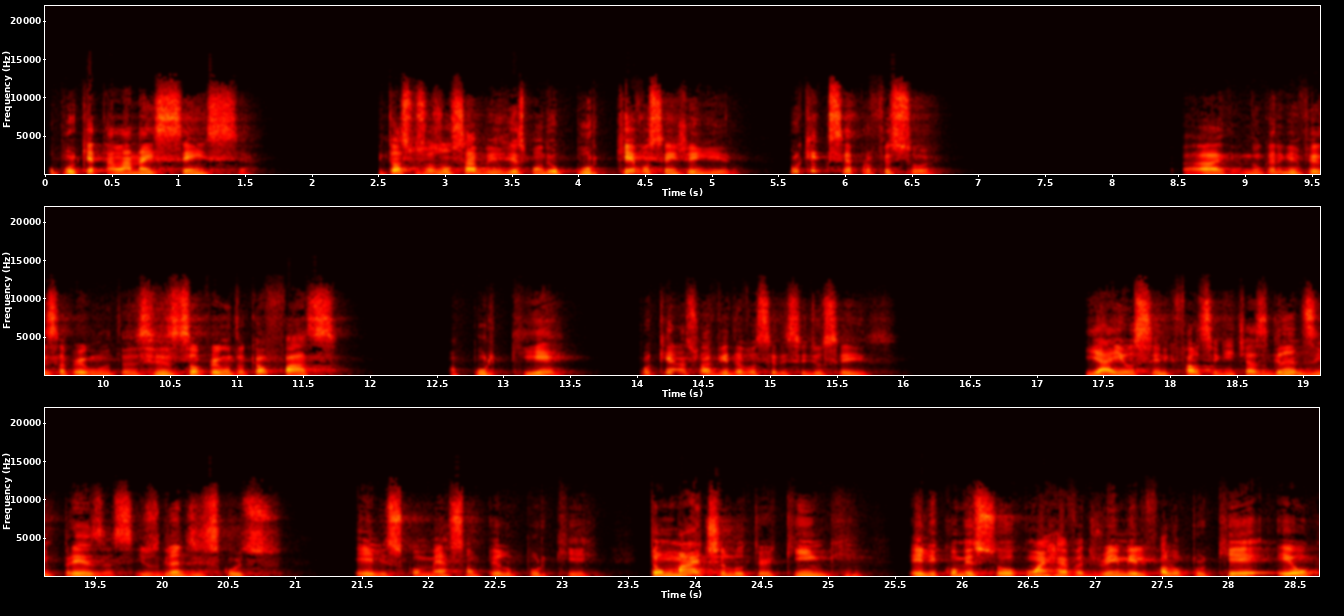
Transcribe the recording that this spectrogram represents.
O porquê está lá na essência. Então as pessoas não sabem responder o porquê você é engenheiro. Por que, que você é professor? Ah, nunca ninguém fez essa pergunta. Você só pergunta o que eu faço. Mas por quê? Por que na sua vida você decidiu ser isso? E aí o Cine fala o seguinte: as grandes empresas e os grandes discursos, eles começam pelo porquê. Então Martin Luther King, ele começou com I Have a Dream, ele falou porque eu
